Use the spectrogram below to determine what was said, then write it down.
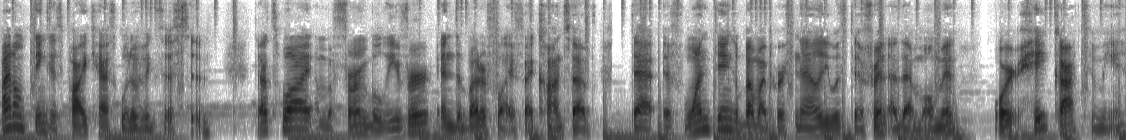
I don't think this podcast would have existed. That's why I'm a firm believer in the butterfly effect concept that if one thing about my personality was different at that moment, or hate got to me,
